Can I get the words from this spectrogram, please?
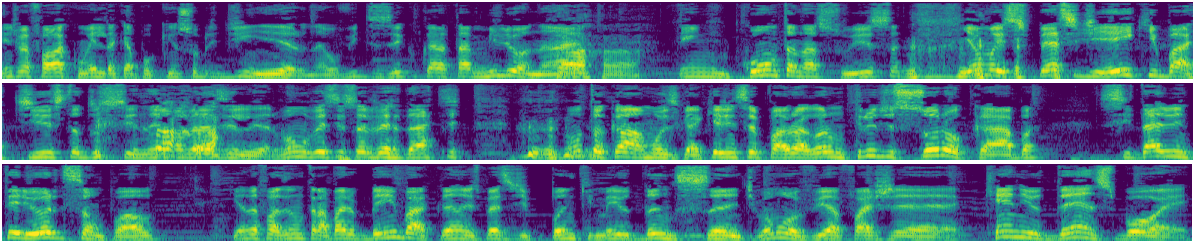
A gente vai falar com ele daqui a pouquinho sobre dinheiro, né? Ouvi dizer que o cara tá milionário, tem conta na Suíça e é uma espécie de Eike Batista do cinema brasileiro. Vamos ver se isso é verdade. Vamos tocar uma música aqui. A gente separou agora um trio de Sorocaba, cidade do interior de São Paulo, que anda fazendo um trabalho bem bacana, uma espécie de punk meio dançante. Vamos ouvir a faixa é, Can You Dance Boy,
